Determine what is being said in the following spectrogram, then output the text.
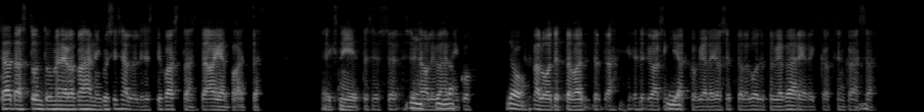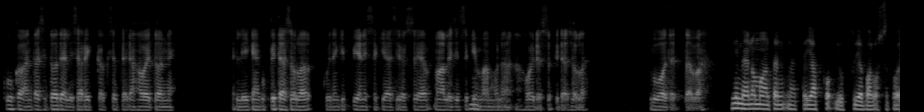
Tämä taas tuntuu menevän vähän niin kuin sisällöllisesti vastaan sitä aiempaa, että eikö niin, että se, se, sehän mm, oli kyllä. vähän niin kuin Joo. epäluotettava, tätä, varsinkin mm. jatko vielä, jos ette ole luotettavia vääriä rikkauksien kanssa, kukaan antaisi todellisia rikkauksia teidän hoitoon, niin Eli ikään kuin pitäisi olla kuitenkin pienissäkin asioissa ja maallisissakin mm. mammona hoidossa pitäisi olla luotettava. Nimenomaan tämän, näiden jatkojuttujen valossa tuo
